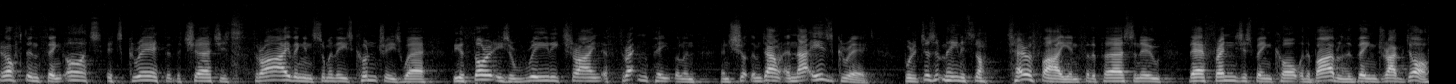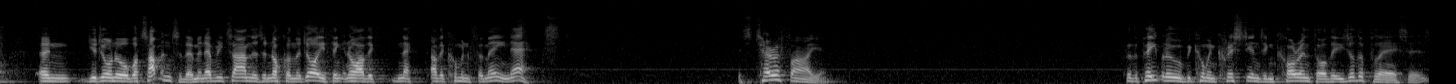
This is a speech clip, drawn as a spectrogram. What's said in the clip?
I often think, oh, it's, it's great that the church is thriving in some of these countries where the authorities are really trying to threaten people and, and shut them down. And that is great. But it doesn't mean it's not terrifying for the person who their friend's just been caught with the Bible and they've been dragged off and you don't know what's happened to them. And every time there's a knock on the door, you're thinking, oh, are they, ne- are they coming for me next? It's terrifying. For the people who are becoming Christians in Corinth or these other places,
